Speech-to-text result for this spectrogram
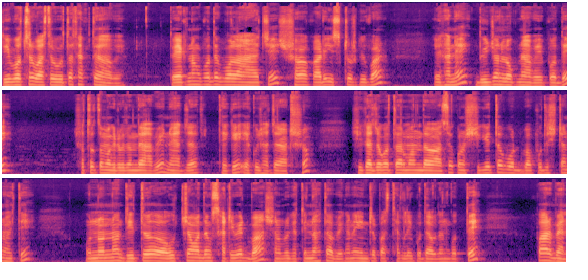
দুই বছর বাস্তবিকতা থাকতে হবে। তো এক নং পদে বলা হয়েছে সহকারী স্টোর কিপার এখানে দুইজন লোক নেওয়া হবে এই পদে। সত্তরতম গ্রেড বেতন দেওয়া হবে নয় হাজার থেকে একুশ হাজার আটশো। শিক্ষা জগতার মান দেওয়া আছে কোনো শিক্ষিত বোর্ড বা প্রতিষ্ঠান হইতে অন্যান্য দ্বিতীয় উচ্চ মাধ্যমিক সার্টিফিকেট বা সর্বপরীক্ষা উত্তীর্ণ হতে হবে। এখানে ইন্টার পাস থাকলে এই পদে আবেদন করতে পারবেন।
